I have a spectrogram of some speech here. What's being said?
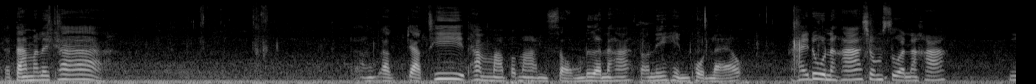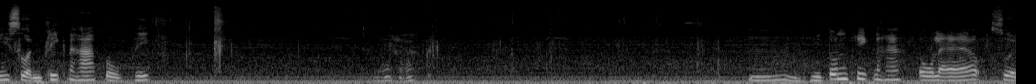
แต่ตามมาเลยค่ะ หลังจากที่ทำมาประมาณ2เดือนนะคะ ตอนนี้เห็นผลแล้ว ให้ดูนะคะ ชมสวนนะคะ นี่สวนพริกนะคะ ปลูกพริก นะคะอืมมีต้นพริกนะคะ โตแล้วสวย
